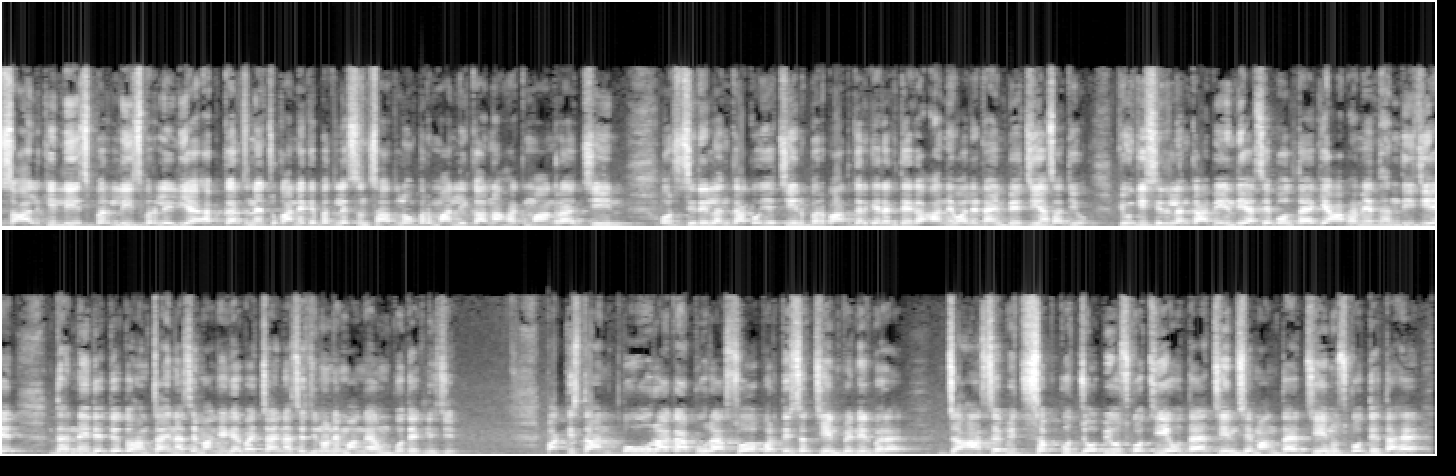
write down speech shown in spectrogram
साल की लीज पर लीज पर ले लिया अब कर्ज न चुकाने के बदले संसाधनों पर मालिकाना हक मांग रहा है चीन। और श्रीलंका को ये चीन बर्बाद करके रख देगा आने वाले टाइम पे। जी हाँ साथियों, क्योंकि श्रीलंका अभी इंडिया से बोलता है कि आप हमें धन दीजिए, धन नहीं देते तो हम चाइना से मांगेंगे भाई चाइना से जिन्होंने मांगा है उनको देख लीजिए। पाकिस्तान पूरा का पूरा 100 प्रतिशत चीन पे निर्भर है। जहाँ से भी सब कुछ जो भी उसको चाहिए होता है चीन से माँगता है चीन उसको देता है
